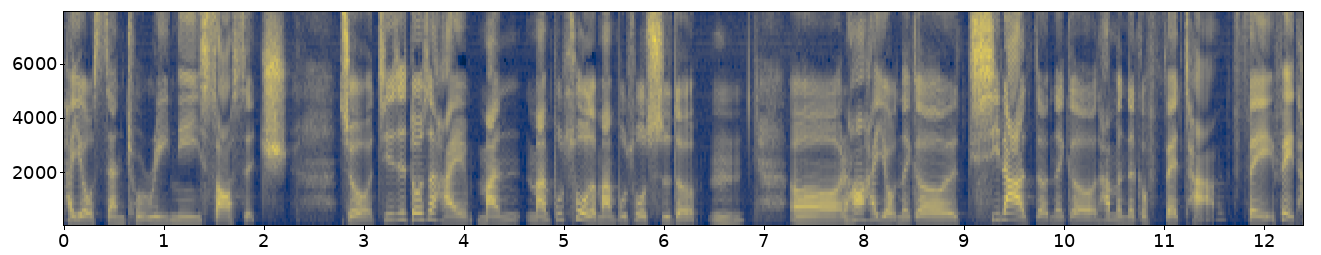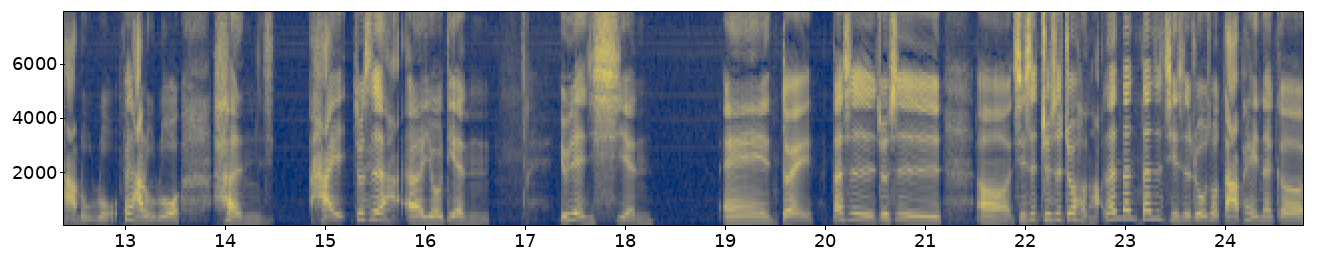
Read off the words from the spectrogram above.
还有 Santorini sausage，就其实都是还蛮蛮不错的，蛮不错吃的，嗯呃，然后还有那个希腊的那个他们那个 feta 费费塔鲁洛，费塔鲁洛很还就是呃有点。有点咸，哎、欸，对，但是就是呃，其实就是就很好，但但但是其实如果说搭配那个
